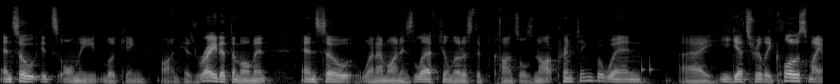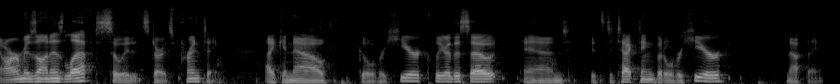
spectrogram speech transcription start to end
and so it's only looking on his right at the moment. And so when I'm on his left, you'll notice the console's not printing, but when uh, he gets really close, my arm is on his left, so it starts printing. I can now go over here, clear this out, and it's detecting, but over here, nothing.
